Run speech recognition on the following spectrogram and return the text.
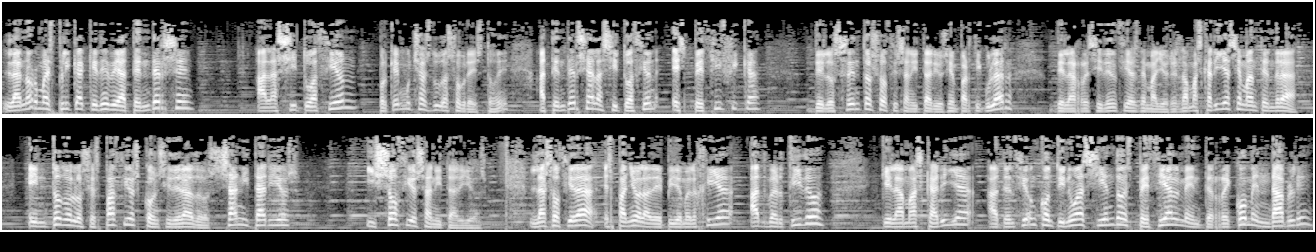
la norma explica que debe atenderse a la situación, porque hay muchas dudas sobre esto, ¿eh? atenderse a la situación específica de los centros sociosanitarios y en particular de las residencias de mayores. La mascarilla se mantendrá en todos los espacios considerados sanitarios y sociosanitarios. La Sociedad Española de Epidemiología ha advertido que la mascarilla, atención, continúa siendo especialmente recomendable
